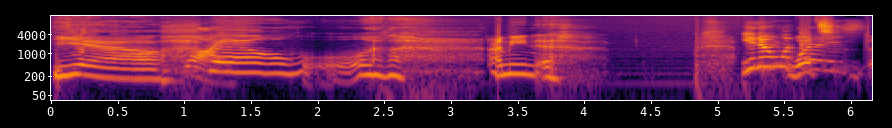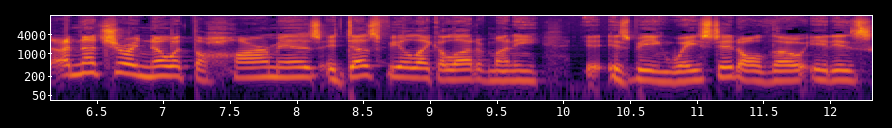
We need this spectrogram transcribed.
Yeah. Why? Well, I mean, uh, You know what what's is? I'm not sure I know what the harm is. It does feel like a lot of money is being wasted, although it is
